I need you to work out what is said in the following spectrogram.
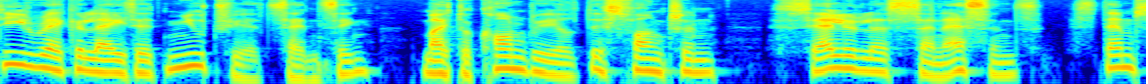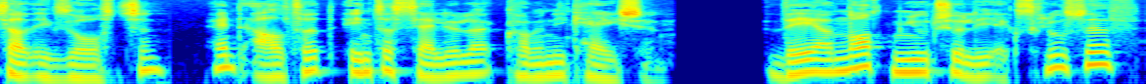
deregulated nutrient sensing, mitochondrial dysfunction, cellular senescence, stem cell exhaustion, and altered intercellular communication. They are not mutually exclusive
